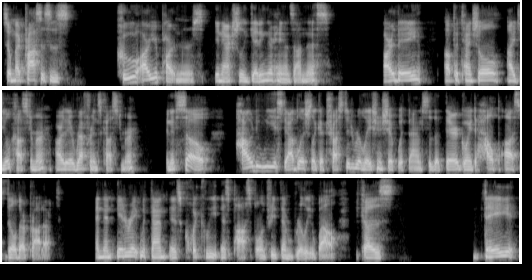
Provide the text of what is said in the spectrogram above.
So my process is who are your partners in actually getting their hands on this? Are they a potential ideal customer? Are they a reference customer? And if so, how do we establish like a trusted relationship with them so that they're going to help us build our product? And then iterate with them as quickly as possible and treat them really well because they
